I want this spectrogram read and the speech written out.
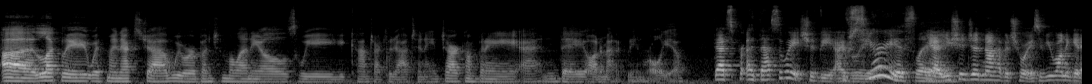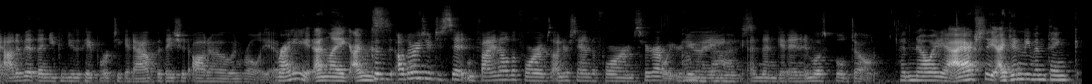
Uh, luckily, with my next job, we were a bunch of millennials. We contracted out to an HR company, and they automatically enroll you. That's that's the way it should be. I believe. Seriously, Yeah, you should just not have a choice. If you want to get out of it, then you can do the paperwork to get out, but they should auto enroll you. Right, and like I was Because otherwise, you to sit and find all the forms, understand the forms, figure out what you're Oh doing, and then get in. And most people don't. had no idea. I actually I didn't even think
